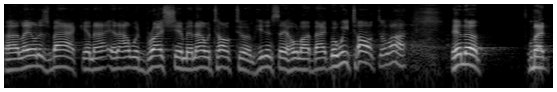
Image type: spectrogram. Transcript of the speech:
uh, lay on his back, and I, and I would brush him and I would talk to him. He didn't say a whole lot back, but we talked a lot. And, uh, but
